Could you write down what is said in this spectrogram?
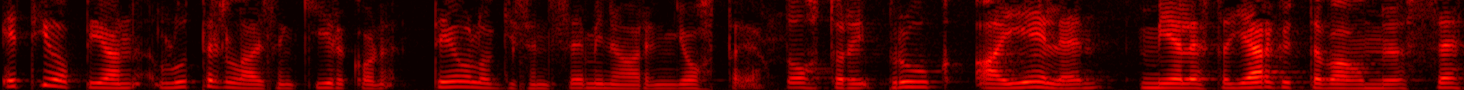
Etiopian luterilaisen kirkon teologisen seminaarin johtaja, tohtori Brooke Ayelen, mielestä järkyttävää on myös se,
